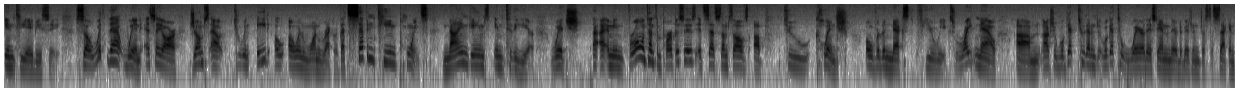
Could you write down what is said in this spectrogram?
in TABC. So with that win, SAR jumps out to an 8 0 1 record. That's 17 points, nine games into the year, which, I mean, for all intents and purposes, it sets themselves up to clinch over the next few weeks. Right now, um, actually, we'll get to that. In, we'll get to where they stand in their division in just a second.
